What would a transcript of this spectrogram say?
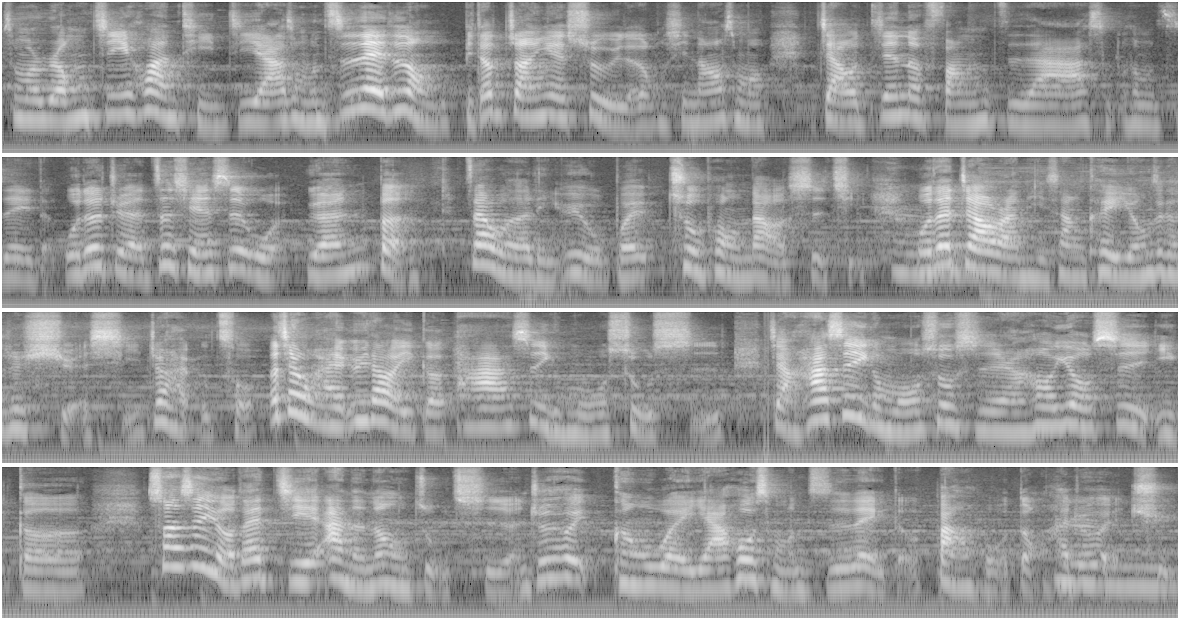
什么容积换体积啊，什么之类这种比较专业术语的东西，然后什么脚尖的房子啊，什么什么之类的，我就觉得这些是我原本在我的领域我不会触碰到的事情，我在交友软体上可以用这个去学习，就还不错。而且我还遇到一个，他是一个魔术师，讲他是一个魔术师，然后又是一个算是有在接案的那种主持人，就是会跟尾牙或什么之类的办活动，他就会去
